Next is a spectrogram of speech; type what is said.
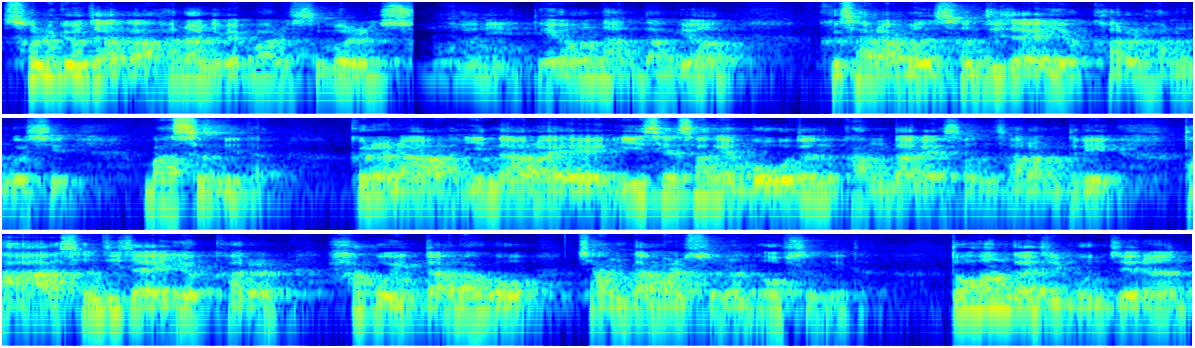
설교자가 하나님의 말씀을 순전히 대언한다면 그 사람은 선지자의 역할을 하는 것이 맞습니다. 그러나 이 나라의 이 세상의 모든 강단에 선 사람들이 다 선지자의 역할을 하고 있다라고 장담할 수는 없습니다. 또 한 가지 문제는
